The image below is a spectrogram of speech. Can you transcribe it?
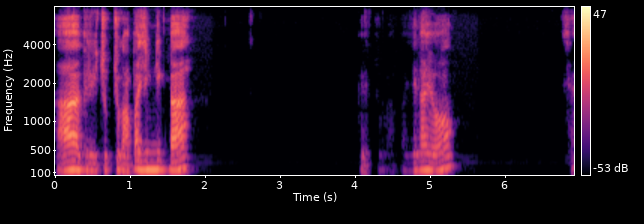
아, 그렇게 쭉쭉 안 빠집니까? 쭉안 빠지나요? 자,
